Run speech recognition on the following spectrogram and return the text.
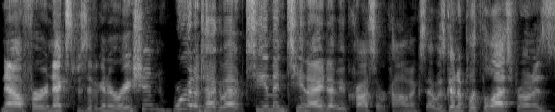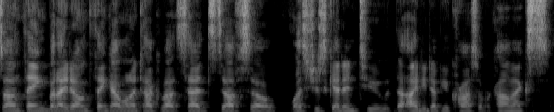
Now, for our next specific iteration, we're going to talk about TMNT and IDW crossover comics. I was going to put the last run as its own thing, but I don't think I want to talk about sad stuff. So let's just get into the IDW crossover comics.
